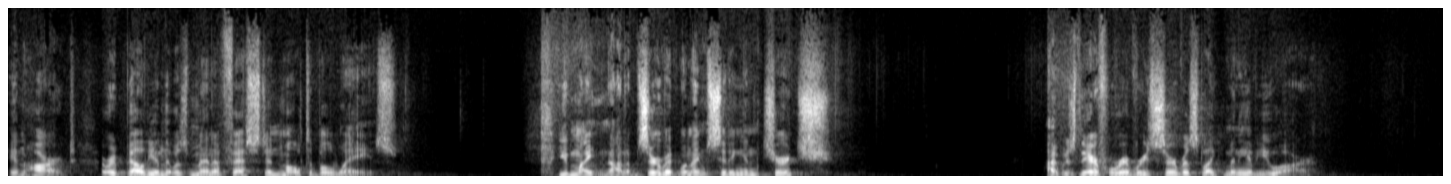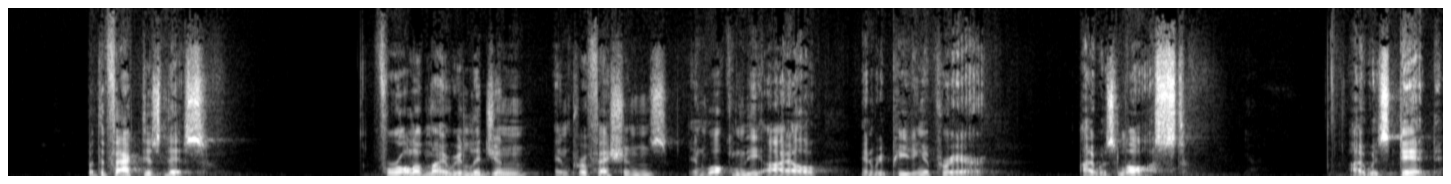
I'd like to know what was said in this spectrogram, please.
in heart, a rebellion that was manifest in multiple ways. You might not observe it when I'm sitting in church. I was there for every service, like many of you are. But the fact is this for all of my religion and professions and walking the aisle and repeating a prayer, I was lost. I was dead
